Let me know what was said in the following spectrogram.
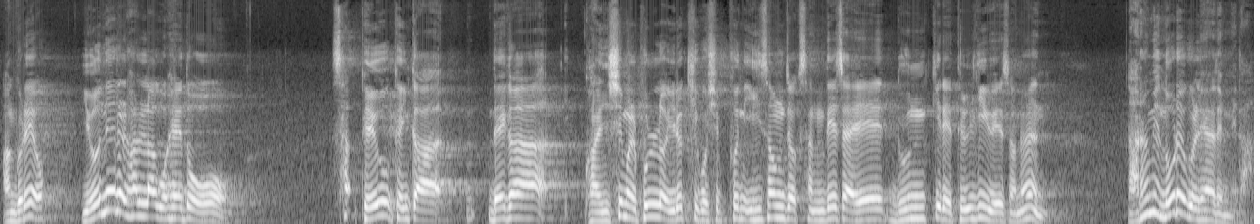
안 그래요? 연애를 하려고 해도 사- 배우 그러니까 내가 관심을 불러 일으키고 싶은 이성적 상대자의 눈길에 들기 위해서는 나름의 노력을 해야 됩니다.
